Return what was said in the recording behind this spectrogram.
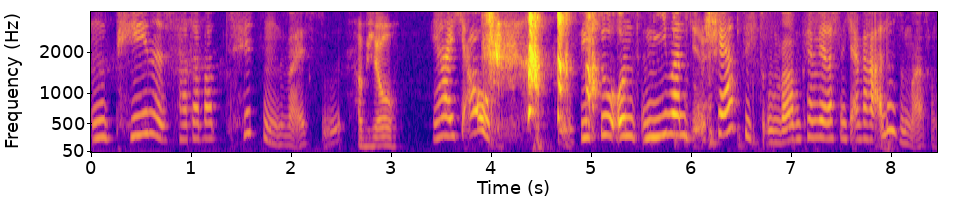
einen Penis hat, aber Titten, weißt du? Hab ich auch. Ja, ich auch. Siehst du, und niemand schert sich drum. Warum können wir das nicht einfach alle so machen?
